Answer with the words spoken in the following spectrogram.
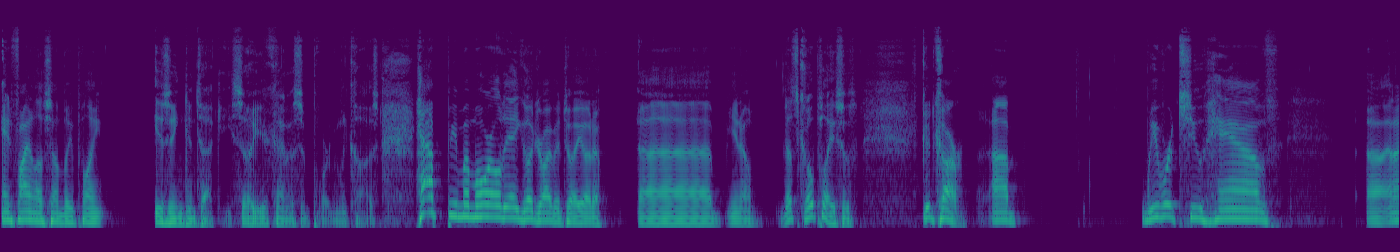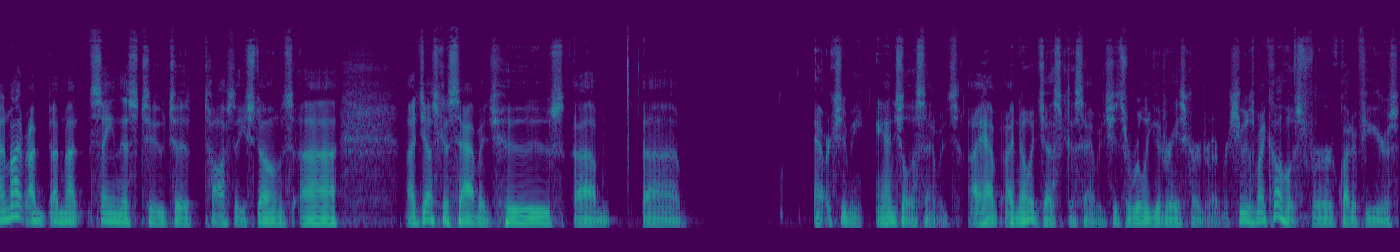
and final assembly point is in Kentucky, so you're kind of supporting the cause. Happy Memorial Day. Go drive a Toyota. Uh, you know, let's go places. Good car. Uh, we were to have, uh, and I'm not, I'm, not saying this to to toss these stones. Uh, uh, Jessica Savage, who's um, uh, excuse me, Angela Savage. I have I know a Jessica Savage. She's a really good race car driver. She was my co-host for quite a few years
